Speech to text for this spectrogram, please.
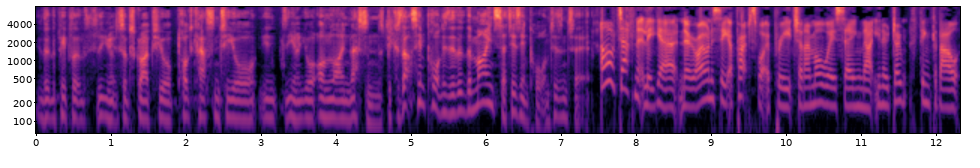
the, the people that you know, subscribe to your podcast and to your you know your online lessons because that's important. The, the mindset is important, isn't it? Oh, definitely. Yeah. No, I honestly, I practice what I preach. And I'm always saying that, you know, don't think about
